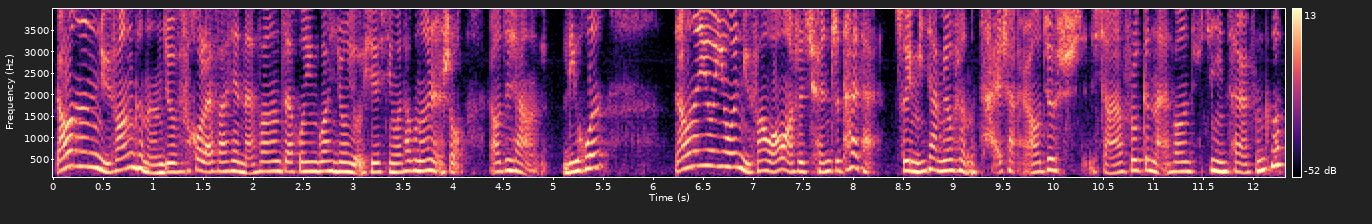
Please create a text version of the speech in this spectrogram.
然后呢，女方可能就后来发现男方在婚姻关系中有一些行为他不能忍受，然后就想离婚。然后呢，又因为女方往往是全职太太，所以名下没有什么财产，然后就是想要说跟男方进行财产分割。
